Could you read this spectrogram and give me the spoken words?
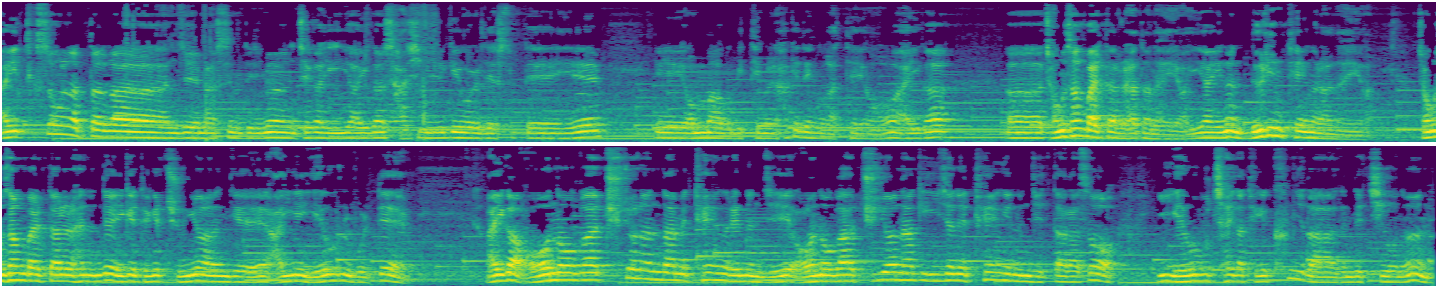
아이 특성을 갖다가 이제 말씀드리면 제가 이 아이가 41개월 됐을 때에 이 엄마하고 미팅을 하게 된 것 같아요. 아이가 어, 정상 발달을 하던 아이예요. 이 아이는 느린 퇴행을 하는 아이예요. 정상 발달을 하는데 이게 되게 중요한 게 아이의 예후를 볼때 아이가 언어가 출현한 다음에 퇴행을 했는지 언어가 출현하기 이전에 퇴행했는지 따라서 이 예후부 차이가 되게 큽니다. 근데 지호는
